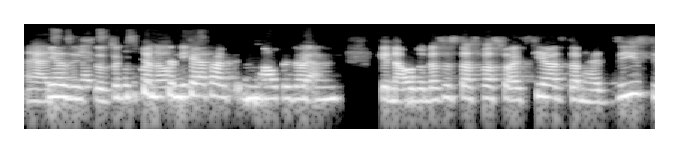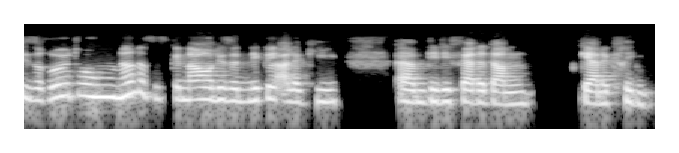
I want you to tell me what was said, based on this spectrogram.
Naja, ja, siehst du, so man auch nicht. Halt im Maul dann ja. Genauso, das ist das, was du als Tierarzt dann halt siehst, diese Rötung, ne? das ist genau diese Nickelallergie, ähm, die die Pferde dann gerne kriegen.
